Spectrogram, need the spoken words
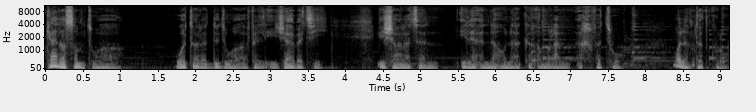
كان صمتها وترددها في الإجابة إشارة إلى أن هناك امرا أخفته ولم تذكره.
